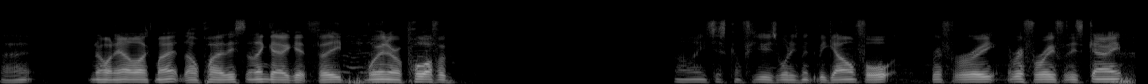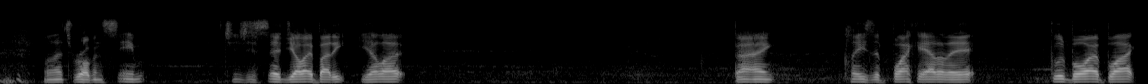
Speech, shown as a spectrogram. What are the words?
So, no one out like mate. They'll play this and then go get feed. Werner will pull off a. Oh, he's just confused what he's meant to be going for. Referee, referee for this game. Well, that's Robin Sim. She just said yellow, buddy, yellow. Bang. Clears the black out of there. Goodbye, black.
